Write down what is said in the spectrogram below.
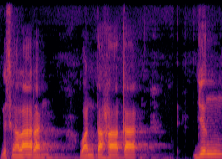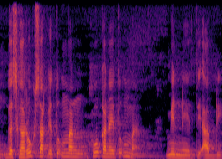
Geus ngalarang wantahaka jeung geus ngaruksak itu eman hu kana itu emma minni ti abdi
